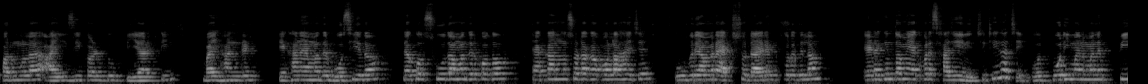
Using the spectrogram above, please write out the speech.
formula I is equal to PRT by hundred এখানে আমাদের বসিয়ে দাও। দেখো, সুদ আমাদের কত? একান্নশো টাকা বলা হয়েছে। উপরে আমরা একশো ডাইরেক্ট করে দিলাম। এটা কিন্তু আমি একবারে সাজিয়ে নিচ্ছি, ঠিক আছে? ওই পরিমাণ মানে পি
